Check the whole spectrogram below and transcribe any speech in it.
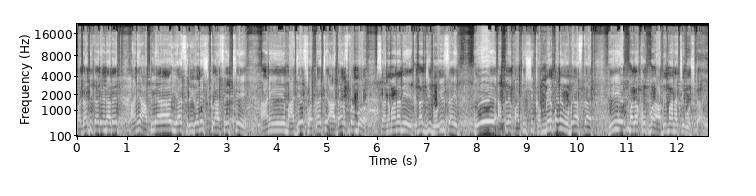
पदाधिकारी येणार आहेत. आणि आपल्या या श्रीगणेश क्लासेसचे आणि माझे स्वतःचे आधारस्तंभ सन्माननीय एकनाथजी भोईर साहेब हे आपल्या पाठीशी खंबीरपणे उभे असतात ही एक मला खूप अभिमानाची गोष्ट आहे.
